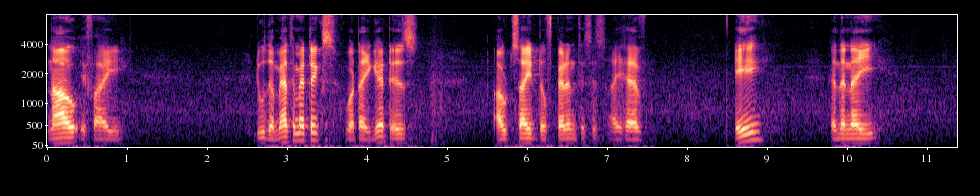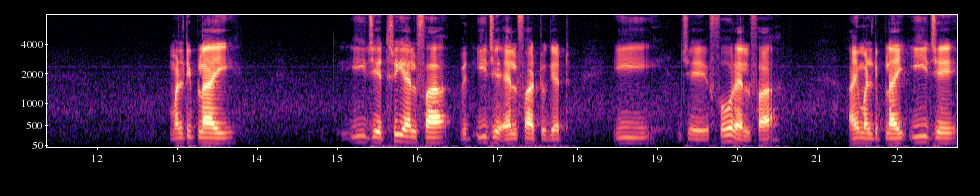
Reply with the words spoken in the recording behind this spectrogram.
Now, if I do the mathematics, what I get is outside of parenthesis I have A and then I multiply E j 3 alpha with E j alpha to get E j 4 alpha I multiply E j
